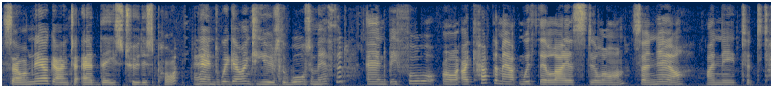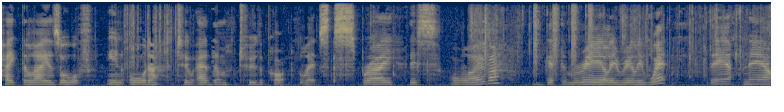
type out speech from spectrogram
So I'm now going to add these to this pot and we're going to use the water method. And before I, I cut them out with their layers still on. So now I need to take the layers off in order to add them to the pot. Let's spray this all over get them really really wet there now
